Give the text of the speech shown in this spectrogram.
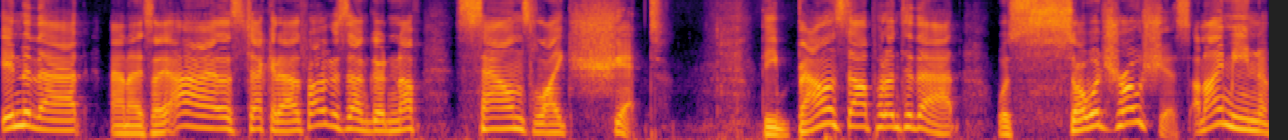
into that and I say, all right, let's check it out. It's probably to sound good enough. Sounds like shit. The balanced output into that was so atrocious. And I mean,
